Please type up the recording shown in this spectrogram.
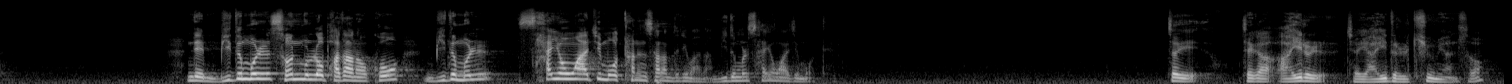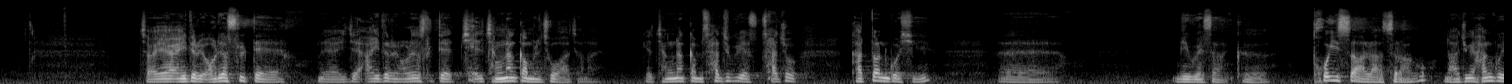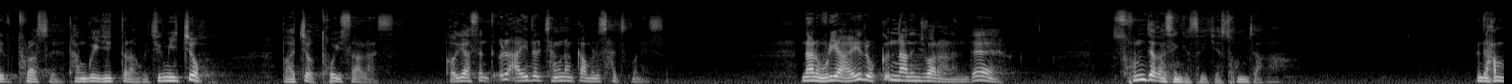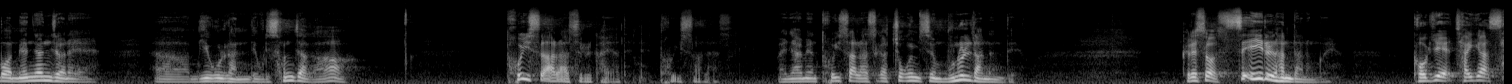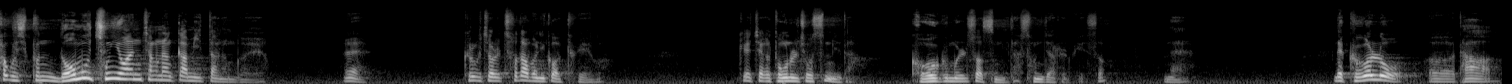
근데 믿음을 선물로 받아놓고 믿음을 사용하지 못하는 사람들이 많아. 믿음을 사용하지 못해요. 저희 제가 아이를 저희 아이들을 키우면서 저희 아이들이 어렸을 때 네, 이제 아이들은 어렸을 때 제일 장난감을 좋아하잖아요. 장난감 사주기 위해서 자주 갔던 곳이 에, 미국에서 그 토이스 알라스라고 나중에 한국에도 들어왔어요. 한국에 있더라고요. 지금 있죠? 맞죠? 토이스 알라스. 거기 가서 늘 아이들 장난감을 사주곤 했어요. 나는 우리 아이로 끝나는 줄 알았는데 손자가 생겼어요, 이제 손자가. 근데 한 번 몇 년 전에 어, 미국을 갔는데 우리 손자가 Toys R Us를 가야 된대. Toys R Us. 왜냐하면 Toys R Us가 조금 있으면 문을 닫는대요. 그래서 세일을 한다는 거예요. 거기에 자기가 사고 싶은 너무 중요한 장난감이 있다는 거예요. 네. 그리고 저를 쳐다보니까 어떻게 해요? 그래서 제가 돈을 줬습니다. 거금을 썼습니다. 손자를 위해서. 네. 근데 그걸로 어, 다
